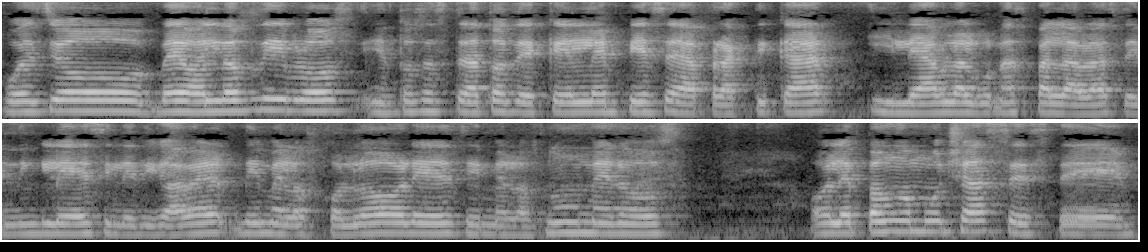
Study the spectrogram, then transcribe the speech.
pues yo veo los libros y entonces trato de que él empiece a practicar y le hablo algunas palabras en inglés y le digo, a ver, dime los colores, dime los números, o le pongo muchas, este,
